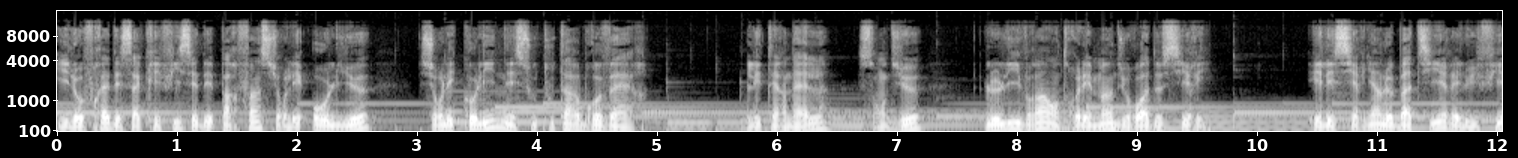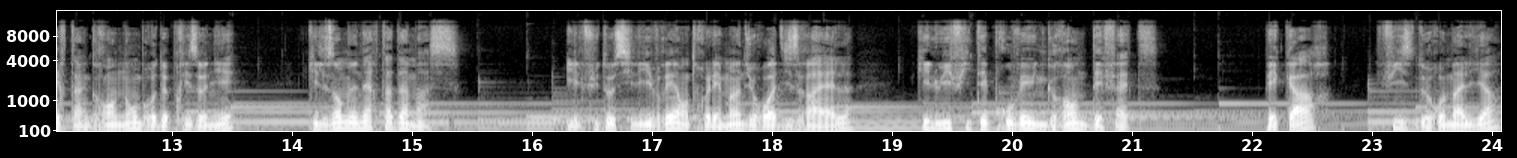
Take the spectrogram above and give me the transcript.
Il offrait des sacrifices et des parfums sur les hauts lieux, sur les collines et sous tout arbre vert. L'Éternel, son Dieu, le livra entre les mains du roi de Syrie. Et les Syriens le battirent et lui firent un grand nombre de prisonniers, qu'ils emmenèrent à Damas. Il fut aussi livré entre les mains du roi d'Israël, qui lui fit éprouver une grande défaite. Pécar, fils de Remalia,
